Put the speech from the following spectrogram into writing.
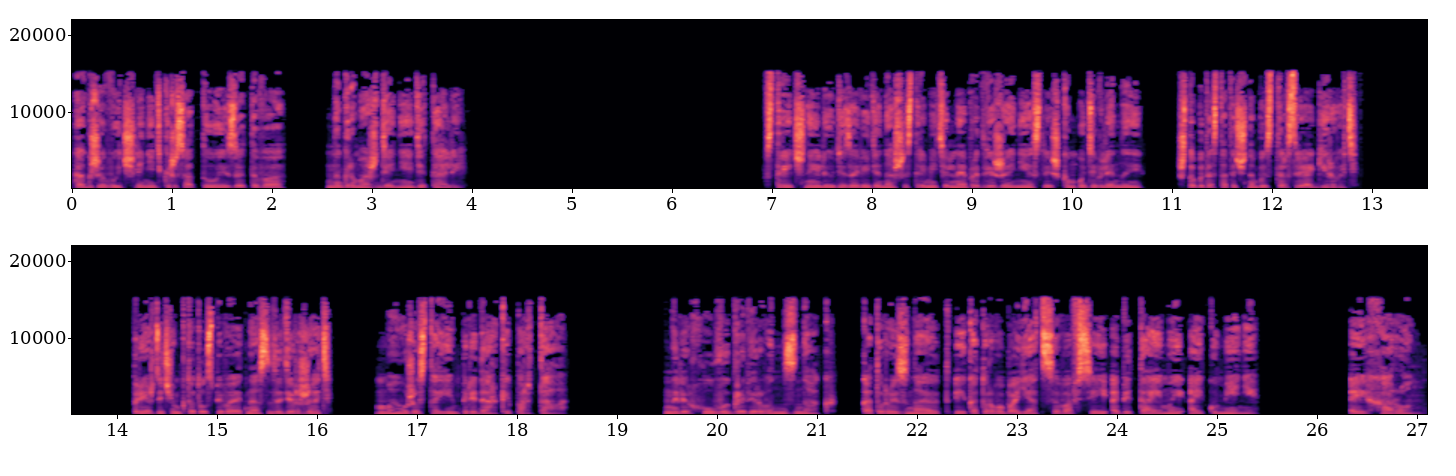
Как же вычленить красоту из этого нагромождения деталей? Встречные люди, завидя наше стремительное продвижение, слишком удивлены, чтобы достаточно быстро среагировать. Прежде чем кто-то успевает нас задержать, мы уже стоим перед аркой портала. Наверху выгравирован знак, который знают и которого боятся во всей обитаемой Айкумене. Эйхарон.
